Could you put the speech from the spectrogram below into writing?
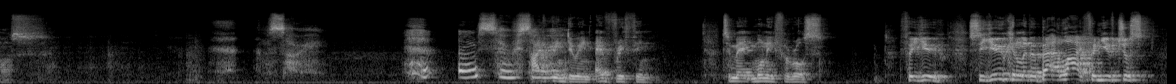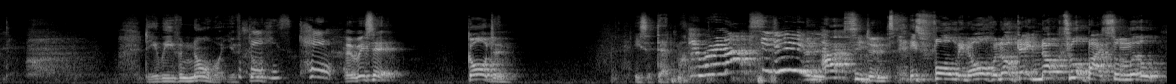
Ross, I'm sorry. I'm so sorry. I've been doing everything to make money for us. For you. So you can live a better life and you've just. Do you even know what you've done? Please, Cain. Who is it? Gordon. He's a dead man. It were an accident! An accident is falling over, not getting knocked up by some little.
